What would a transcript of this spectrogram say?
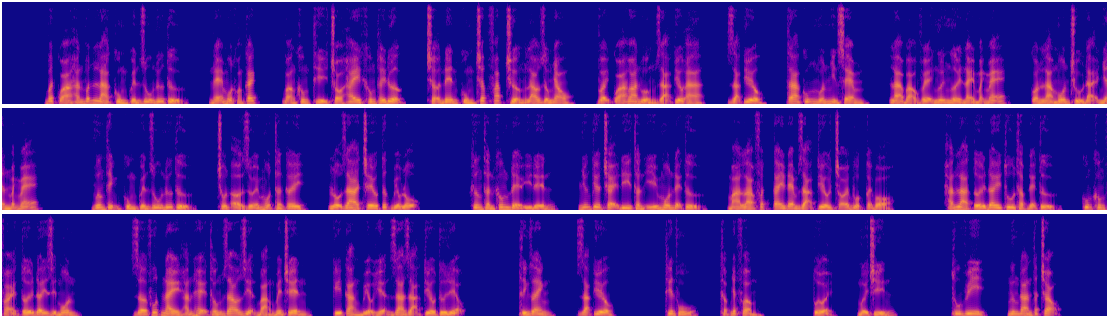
Bất quá hắn vẫn là cùng quyến rũ nữ tử, né một khoảng cách, bằng không thì trò hay không thấy được, trở nên cùng chấp pháp trưởng lao giống nhau, vậy quá hoan uổng dạ kiêu à dạ kiêu, ta cũng muốn nhìn xem, là bảo vệ ngươi người này mạnh mẽ, còn là môn chủ đại nhân mạnh mẽ. Vương thịnh cùng quyến rũ nữ tử, trốn ở dưới một thân cây lộ ra trêu tức biểu lộ. Khương thần không để ý đến, những kia chạy đi thần ý môn đệ tử, mà là phất tay đem dạ kiêu trói buộc cởi bỏ. Hắn là tới đây thu thập đệ tử, cũng không phải tới đây diệt môn. Giờ phút này hắn hệ thống giao diện bảng bên trên, kỹ càng biểu hiện ra dạ kiêu tư liệu. Thính danh dạ kiêu. Thiên phú, thập nhất phẩm. Tuổi, mười chín. Thu vi, ngưng đan thất trọng.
